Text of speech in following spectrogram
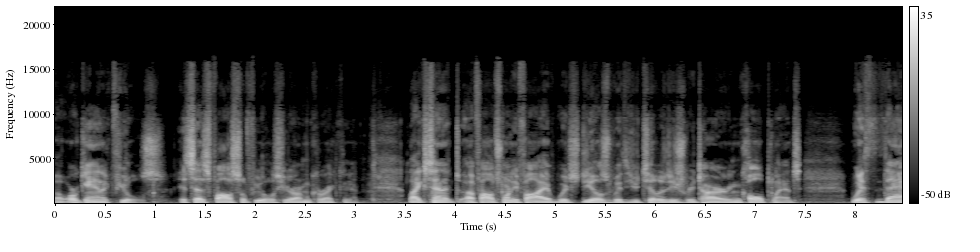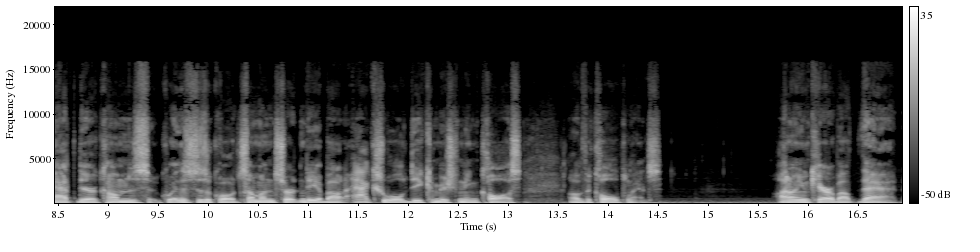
uh, organic fuels. It says fossil fuels here, I'm correcting it. Like Senate uh, File 25, which deals with utilities retiring coal plants. With that, there comes this is a quote some uncertainty about actual decommissioning costs of the coal plants. I don't even care about that.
